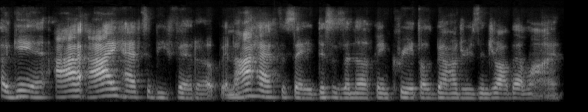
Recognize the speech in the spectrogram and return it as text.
again, I I have to be fed up and I have to say this is enough and create those boundaries and draw that line.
